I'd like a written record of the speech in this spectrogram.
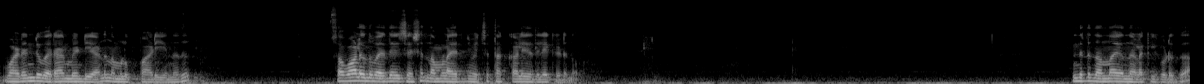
വഴണ്ട് വരാൻ വേണ്ടിയാണ് നമ്മൾ ഉപ്പാടി ചെയ്യുന്നത്. സവാള ഒന്ന് വരുന്നതിന് ശേഷം നമ്മൾ അരിഞ്ഞു വെച്ച തക്കാളി അതിലേക്ക് ഇടുന്നു. എന്നിട്ട് നന്നായി ഒന്ന് ഇളക്കി കൊടുക്കുക.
